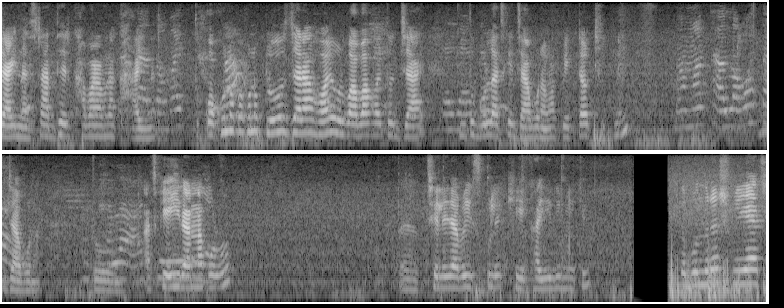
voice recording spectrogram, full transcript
যাই না, শ্রাদ্ধের খাবার আমরা খাই না। তো কখনো কখনো ক্লোজ যারা হয়, ওর বাবা হয়তো যায়, কিন্তু বলল আজকে যাব না, আমার পেটটাও ঠিক নেই। যাব না। তো আজকে এই রান্না করব। ছেলে যাবে স্কুলে, খেয়ে খাইয়ে দিই মেয়েকে। তো বন্ধুরা শুয়ে আছে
